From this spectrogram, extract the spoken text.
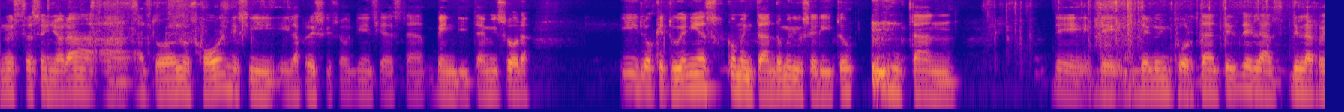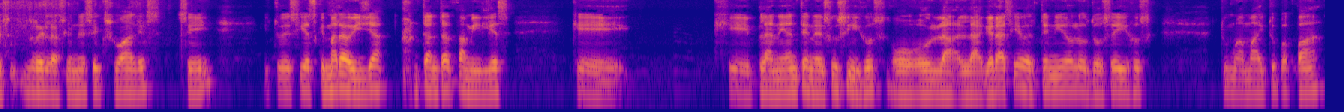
Nuestra Señora a, todos los jóvenes y, la preciosa audiencia de esta bendita emisora. Y lo que tú venías comentando, mi Lucerito, tan de, lo importante de las, de las relaciones sexuales, ¿sí? Y tú decías, qué maravilla, tantas familias que, que planean tener sus hijos, o, la, la, gracia de haber tenido los 12 hijos, tu mamá y tu papá,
